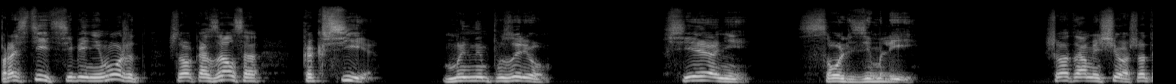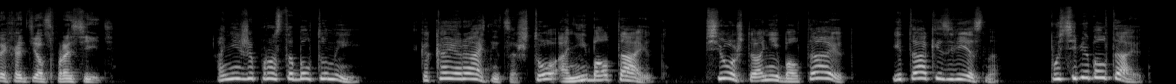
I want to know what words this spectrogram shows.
Простить себе не может, что оказался, как все, мыльным пузырем. Все они — соль земли. Что там еще? Что ты хотел спросить? Они же просто болтуны. Какая разница, что они болтают? Все, что они болтают, и так известно. Пусть себе болтают.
